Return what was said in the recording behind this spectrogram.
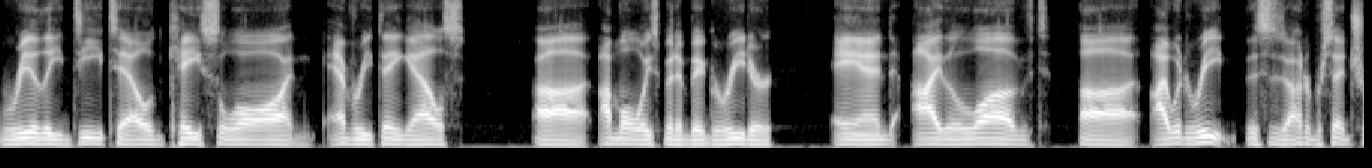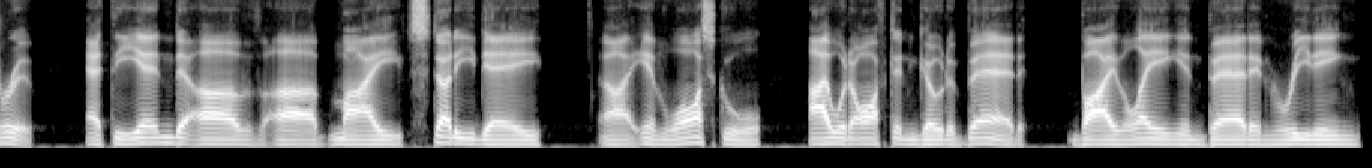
really detailed case law and everything else. Uh, I've always been a big reader and I loved, uh, I would read. This is 100% true. At the end of uh, my study day uh, in law school, I would often go to bed by laying in bed and reading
